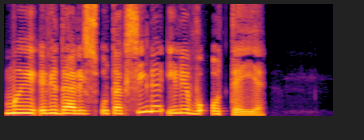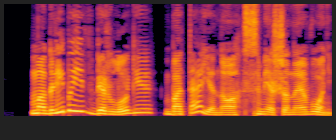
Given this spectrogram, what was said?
Мы видались у таксиля или в Отее. Могли бы и в берлоге Батая, но смешанная вонь,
